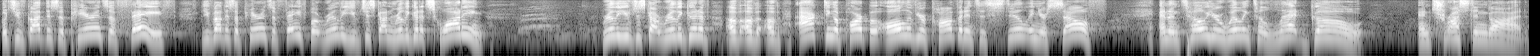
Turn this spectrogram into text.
But you've got this appearance of faith. You've got this appearance of faith, but really you've just gotten really good at squatting. Really, you've just got really good of, of, of, of acting a part, but all of your confidence is still in yourself. And until you're willing to let go and trust in God,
